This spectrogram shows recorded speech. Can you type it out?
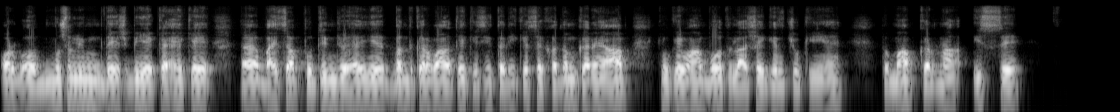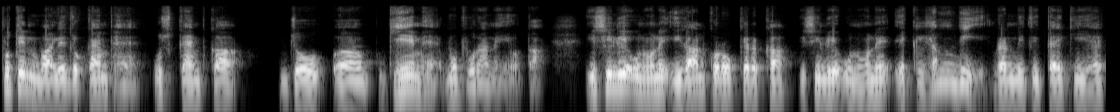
और मुस्लिम देश भी ये कहें कि भाई साहब, पुतिन जो है ये बंद करवा के किसी तरीके से ख़त्म करें आप, क्योंकि वहाँ बहुत लाशें गिर चुकी हैं। तो माफ़ करना इससे। पुतिन वाले जो कैंप है, उस कैंप का जो गेम है, वो पूरा नहीं होता। इसीलिए उन्होंने ईरान को रोक के रखा, इसीलिए उन्होंने एक लंबी रणनीति तय की है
